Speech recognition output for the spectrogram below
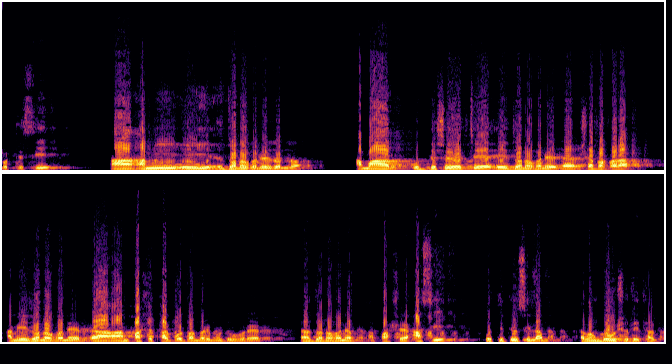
করতেছি আমি এই জনগণের জন্য আমার উদ্দেশ্যই হচ্ছে এই জনগণের সেবা করা। আমি এই জনগণের আহ, পাশে থাকব ধনবাড়ি মধুপুরের জনগণের পাশে আসি অতীতেও ছিলাম এবং ভবিষ্যতেই থাকব।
